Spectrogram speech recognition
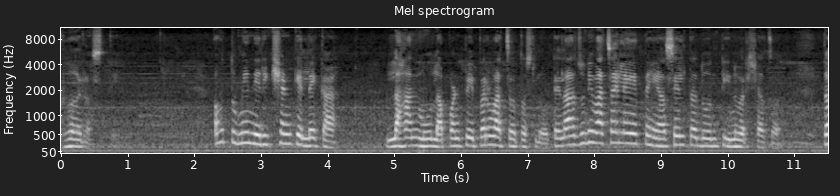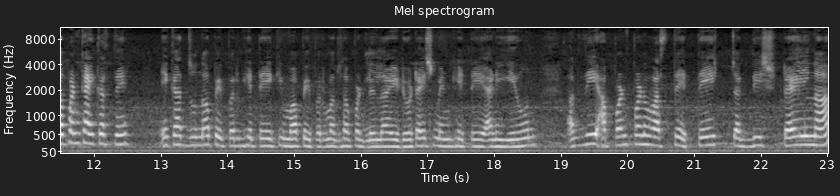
घर असते. अहो तुम्ही निरीक्षण केले का? लहान मूल आपण पेपर वाचत असलो त्याला अजूनही वाचायला येत नाही असेल तर दोन तीन वर्षाचं. तर पण काय करते? एका जुनं पेपर घेते किंवा पेपरमधलं पडलेलं ॲडव्हर्टाईजमेंट घेते आणि येऊन अगदी आपण पण वाचते ते अगदी स्टाईलनं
